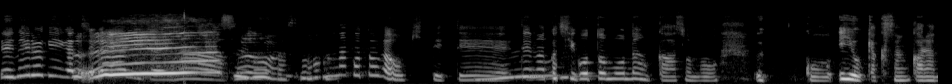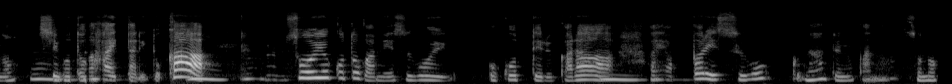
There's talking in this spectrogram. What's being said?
エネルギーが違うみたいな,、えーすごい。なんかそんなことが起きててうん。でなんか仕事もなんかそのうこういいお客さんからの仕事が入ったりとか、うん。そういうことがねすごい起こってるから、うん。あやっぱりすごくなんていうのかな。その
